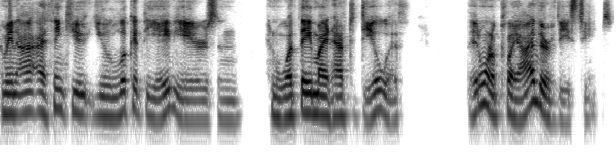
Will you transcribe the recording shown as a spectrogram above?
I mean, I, I think you you look at the Aviators and and what they might have to deal with. They don't want to play either of these teams.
